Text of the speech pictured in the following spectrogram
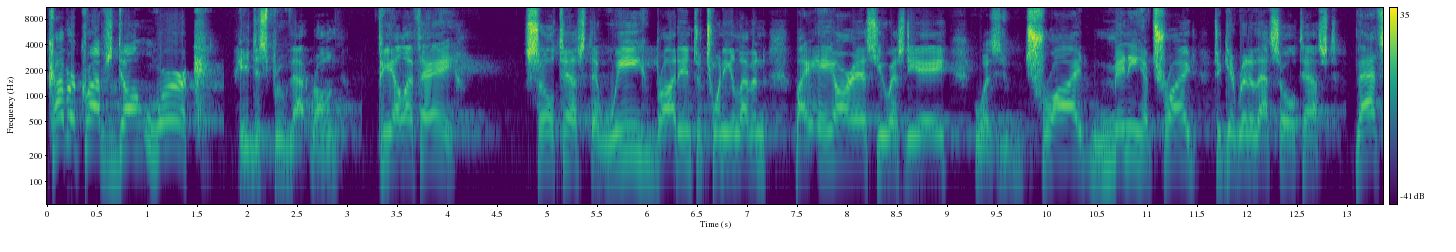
Cover crops don't work. He disproved that wrong. PLFA, soil test that we brought into 2011 by ARS USDA was tried. Many have tried to get rid of that soil test. That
